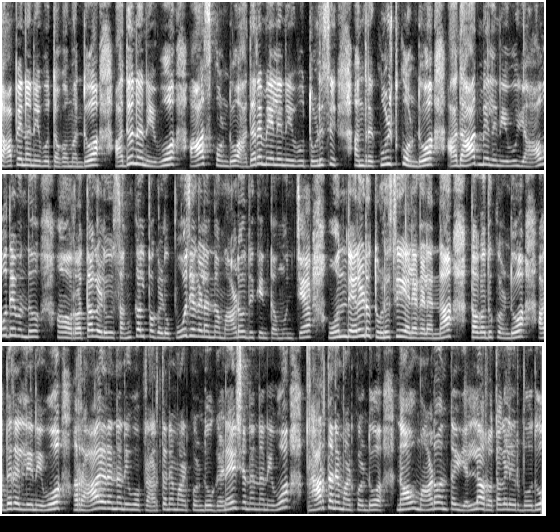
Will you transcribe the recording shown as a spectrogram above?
ಚಾಪೆನ ನೀವು ತಗೊಂಬಂದು ತಗೊಂಬಂದು ಅದನ್ನು ನೀವು ಆಸ್ಕೊಂಡು ಅದರ ಮೇಲೆ ನೀವು ತುಳಸಿ ಅಂದರೆ ಕುಳಿತುಕೊಂಡು ಅದಾದಮೇಲೆ ನೀವು ಯಾವುದೇ ಒಂದು ವ್ರತಗಳು ಸಂಕಲ್ಪಗಳು, ಪೂಜೆಗಳನ್ನು ಮಾಡೋದಕ್ಕಿಂತ ಮುಂಚೆ ಒಂದೆರಡು ತುಳಸಿ ಎಲೆಗಳನ್ನು ತೆಗೆದುಕೊಂಡು ಅದರಲ್ಲಿ ನೀವು ರಾಯರನ್ನು ನೀವು ಪ್ರಾರ್ಥನೆ ಮಾಡಿಕೊಂಡು, ಗಣೇಶನನ್ನು ನೀವು ಪ್ರಾರ್ಥನೆ ಮಾಡಿಕೊಂಡು ನಾವು ಮಾಡುವಂಥ ಎಲ್ಲ ವ್ರತಗಳಿರ್ಬೋದು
